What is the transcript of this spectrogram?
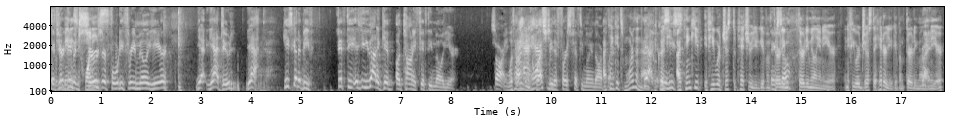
If you're giving Scherzer 43 mil a year, yeah, yeah, dude. Yeah. yeah. He's going to be 50. You got to give Ohtani 50 mil a year. Sorry. Without even question. has to be the first $50 million player. I think it's more than that yeah, because I, mean, I think if, if, he were just a pitcher, you'd give him 30, so? 30 million a year. And if he were just a hitter, you'd give him 30 million right. a year.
